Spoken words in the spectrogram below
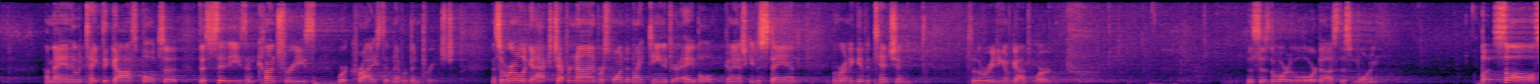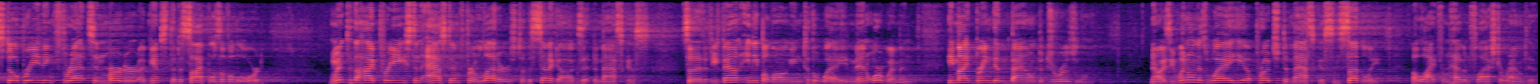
A man who would take the gospel to the cities and countries where Christ had never been preached. And so we're going to look at Acts chapter 9, verse 1 to 19. If you're able, I'm going to ask you to stand, and we're going to give attention to the reading of God's word. This is the word of the Lord to us this morning. But Saul, still breathing threats and murder against the disciples of the Lord, went to the high priest and asked him for letters to the synagogues at Damascus, so that if he found any belonging to the way, men or women, he might bring them bound to Jerusalem. Now, as he went on his way, he approached Damascus, and suddenly a light from heaven flashed around him.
